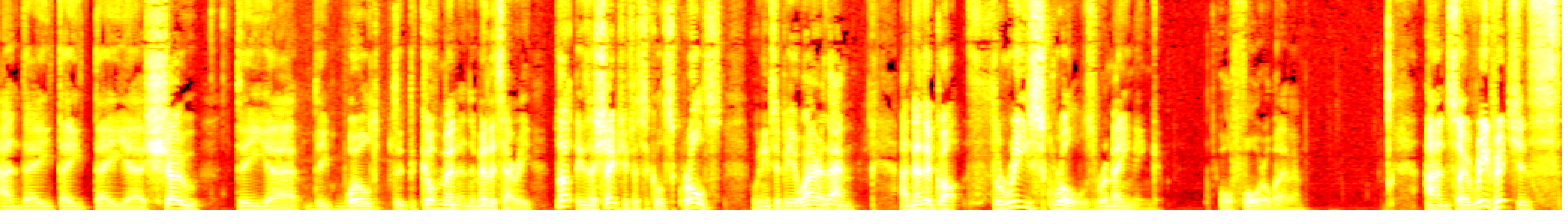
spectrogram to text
and they they they uh, show the uh, the world, the, the government and the military. Look, these are shapeshifters. They're called Skrulls. We need to be aware of them. And then they've got three Skrulls remaining, or four, or whatever. And so Reed Richards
